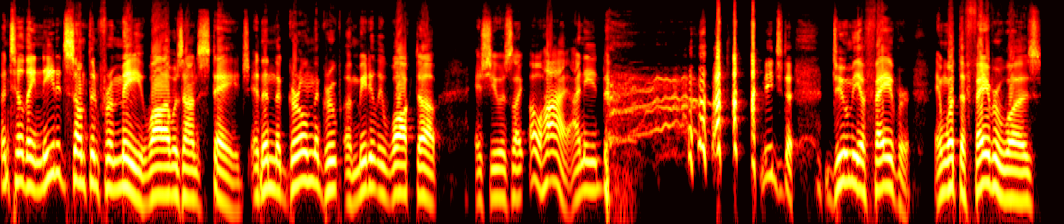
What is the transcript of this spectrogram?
until they needed something from me while I was on stage. And then the girl in the group immediately walked up and she was like, "Oh, hi. I need I need you to do me a favor." And what the favor was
